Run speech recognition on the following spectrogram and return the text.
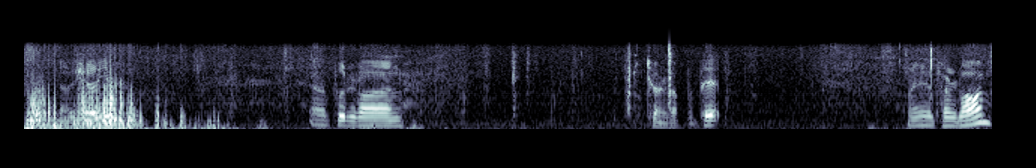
I'll show you. I'll put it on turn it up a bit and turn it on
